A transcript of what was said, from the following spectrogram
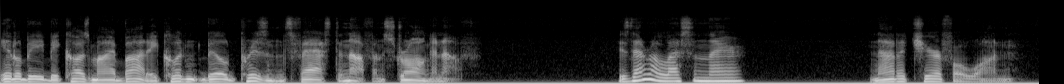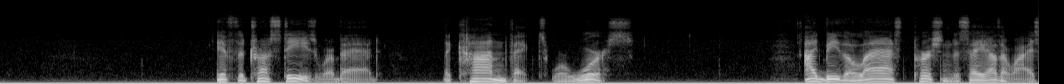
it'll be because my body couldn't build prisons fast enough and strong enough. Is there a lesson there? Not a cheerful one. If the trustees were bad, the convicts were worse. I'd be the last person to say otherwise.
